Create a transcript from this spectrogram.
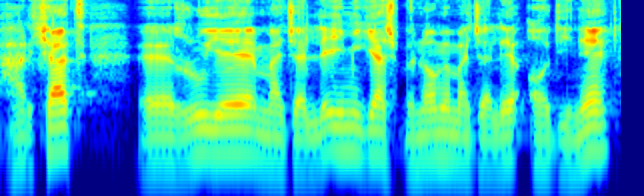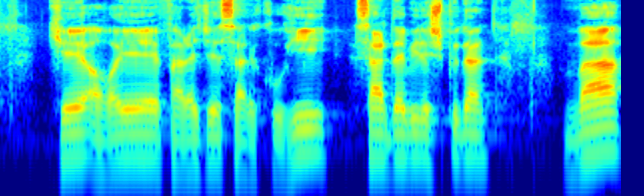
حرکت روی مجله ای میگشت به نام مجله آدینه که آقای فرج سرکوهی سردبیرش بودن و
